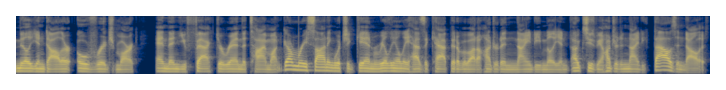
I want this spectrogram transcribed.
million dollar overage mark. And then you factor in the Ty Montgomery signing, which again really only has a cap hit of about 190 million, uh, excuse me, 190 thousand dollars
